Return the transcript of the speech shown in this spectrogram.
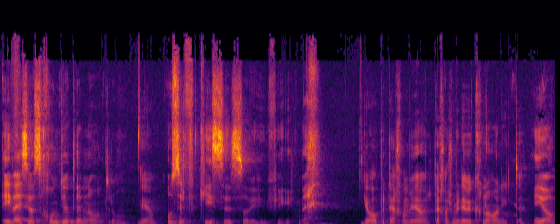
ich weiss ja, es kommt ja dann noch drum. so. Ja. Außer ich vergesse es, so wie häufig. Ja, aber dann, kann man ja, dann kannst du mir dann wirklich anrufen. Ja.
